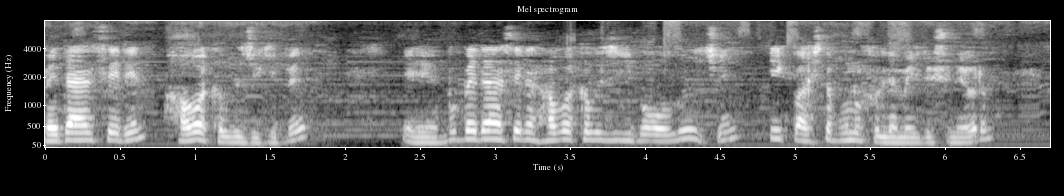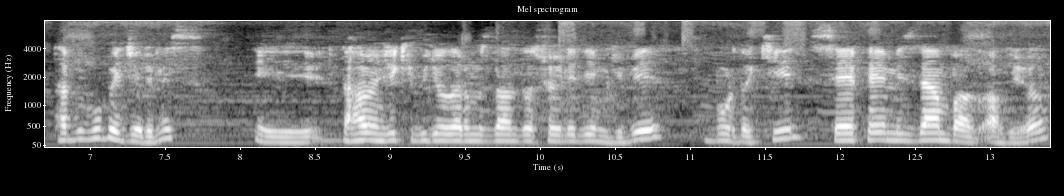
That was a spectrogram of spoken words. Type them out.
bedenselin hava kılıcı gibi. Eee, bu bedenselin hava kılıcı gibi olduğu için ilk başta bunu fulllemeyi düşünüyorum. Tabi bu becerimiz eee, daha önceki videolarımızdan da söylediğim gibi buradaki SP'mizden baz alıyor.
